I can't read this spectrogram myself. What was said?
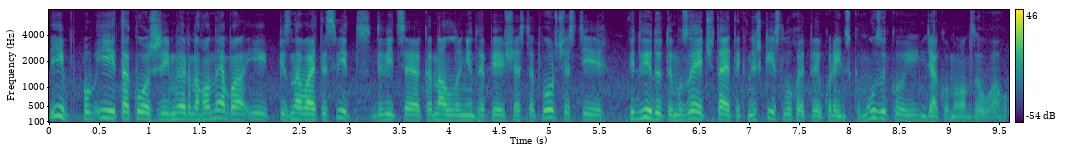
І, і також і мирного неба, і пізнавайте світ. Дивіться канал Леонід Гапєєв Щастя творчості. Відвідуйте музеї, читайте книжки, слухайте українську музику і дякуємо вам за увагу.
